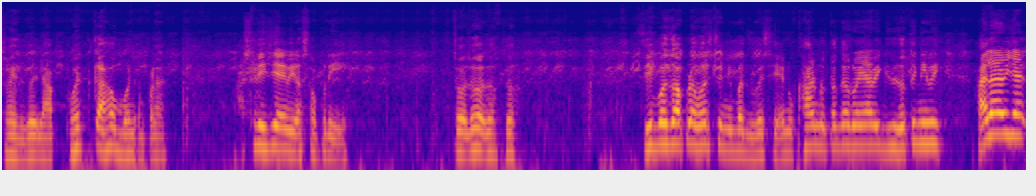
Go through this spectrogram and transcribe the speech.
જોઈ જોઈ લે આ ભટકા હો મને પણ. હસડી છે એવી અસપરી. જો જો જો જો. જે બધું આપણે વર્ષોની બધું વસે. એનું ખાંડનું તગારું અહીં આવી ગયું, જોતી નહીં હોય. હાલ આવી જાય.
